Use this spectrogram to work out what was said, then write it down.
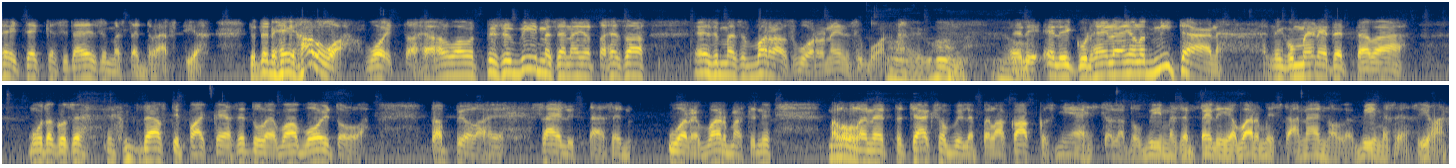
hei tekkä sitä ensimmäistä draftia. Joten he ei halua voittaa. He haluavat pysyä viimeisenä, jotta he saa ensimmäisen varausvuoron ensi vuonna. Aivan, Eli, eli kun heillä ei ole mitään niin kuin menetettävää muuta kuin se draftipaikka ja se tulee vaan voitolla. Tappiolla he säilyttää sen vuoren varmasti, niin mä luulen, että Jacksonville pelaa kakkosmiehistöllä tuon viimeisen pelin ja varmistaa näin ollen viimeisen sijan.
